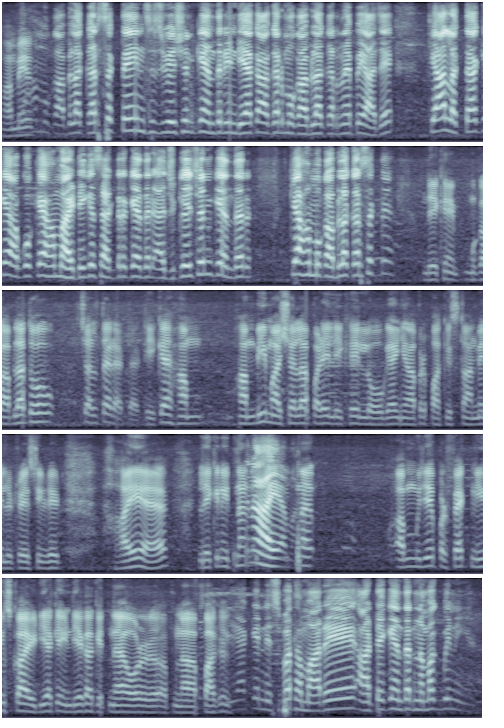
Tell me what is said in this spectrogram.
हमें हम मुकाबला कर सकते हैं इन सिचुएशन के अंदर? इंडिया का अगर मुकाबला करने पे आ जाए क्या लगता है कि आपको क्या हम आईटी के सेक्टर के अंदर एजुकेशन के अंदर क्या हम मुकाबला कर सकते हैं? देखें मुकाबला तो चलता रहता है ठीक है? हम हम भी माशाल्लाह पढ़े लिखे लोग हैं। यहाँ पर पाकिस्तान में लिटरेसी रेट हाई है लेकिन इतना हाई है इतना अब मुझे परफेक्ट न्यूज़ का आइडिया कि इंडिया का कितना है और अपना पाकिस्तान के नस्बत हमारे आटे के अंदर नमक भी नहीं है।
